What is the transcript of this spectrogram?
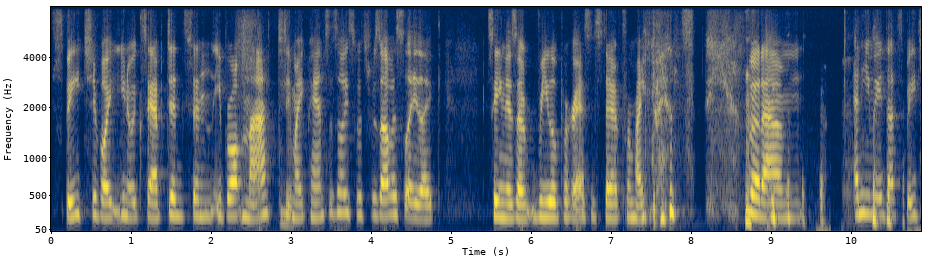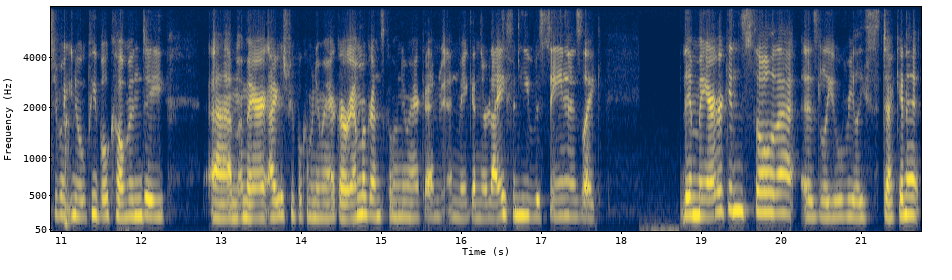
speech about you know acceptance, and he brought Matt to mm. Mike Pence's house, which was obviously like seen as a real progressive step for Mike Pence. but um, and he made that speech about you know people coming to um America, Irish people coming to America or immigrants coming to America and, and making their life, and he was seen as like the Americans saw that as Leo really sticking it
